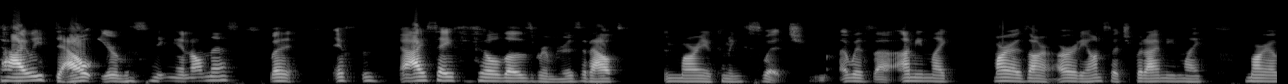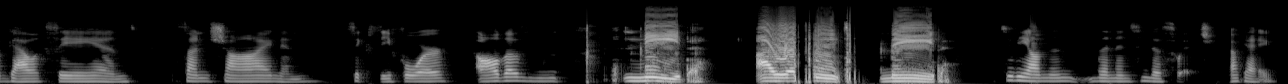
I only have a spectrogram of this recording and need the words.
highly doubt you're listening in on this, but if I say fulfill those rumors about Mario coming to Switch. With uh, I mean like Mario's already on Switch, but I mean like Mario Galaxy and Sunshine and 64, all those need. I repeat, need. To be on the, the Nintendo Switch. Okay,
